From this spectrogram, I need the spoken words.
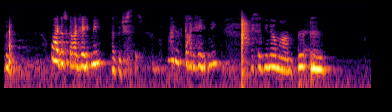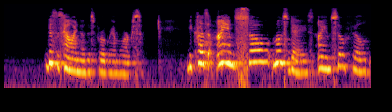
why does God hate me? That's what she says. Why does God hate me? I said, you know, mom, this is how I know this program works. Because I am so, most days, I am so filled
